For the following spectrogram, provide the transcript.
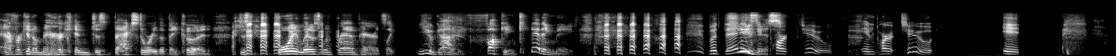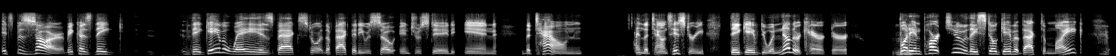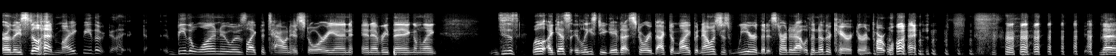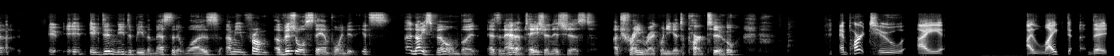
African American just backstory that they could. Just boy lives with grandparents. Like, you gotta be fucking kidding me. but then in, in part two, in part two, it it's bizarre because they they gave away his backstory the fact that he was so interested in the town and the town's history they gave to another character mm-hmm. but in part two they still gave it back to mike or they still had mike be the be the one who was like the town historian and everything i'm like this is well i guess at least you gave that story back to mike but now it's just weird that it started out with another character in part one. That it, it, it didn't need to be the mess that it was. I mean from a visual standpoint it, it's a nice film but as an adaptation it's just a train wreck when you get to part two. And part two i i liked that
